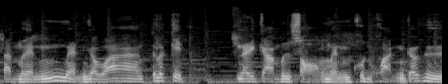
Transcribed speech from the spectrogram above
แต่เหมือนเหมือนกับว่าธุรกิจนาฬิกามือสองเหมือนคุณขวัญก็คือ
